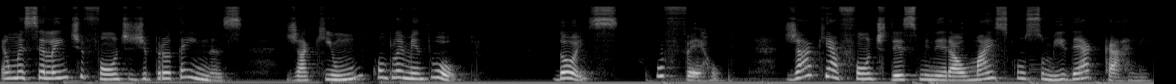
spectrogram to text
é uma excelente fonte de proteínas, já que um complementa o outro. 2. O ferro. Já que a fonte desse mineral mais consumida é a carne,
